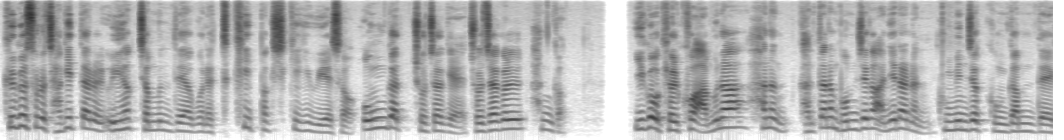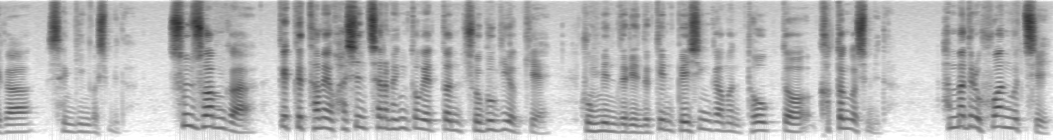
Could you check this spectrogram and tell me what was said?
그것으로 자기 딸을 의학전문대학원에 특혜 입학시키기 위해서 온갖 조작에 조작을 한 것. 이거 결코 아무나 하는 간단한 범죄가 아니라는 국민적 공감대가 생긴 것입니다. 순수함과 깨끗함의 화신처럼 행동했던 조국이었기에 국민들이 느낀 배신감은 더욱더 컸던 것입니다. 한마디로 후한무치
